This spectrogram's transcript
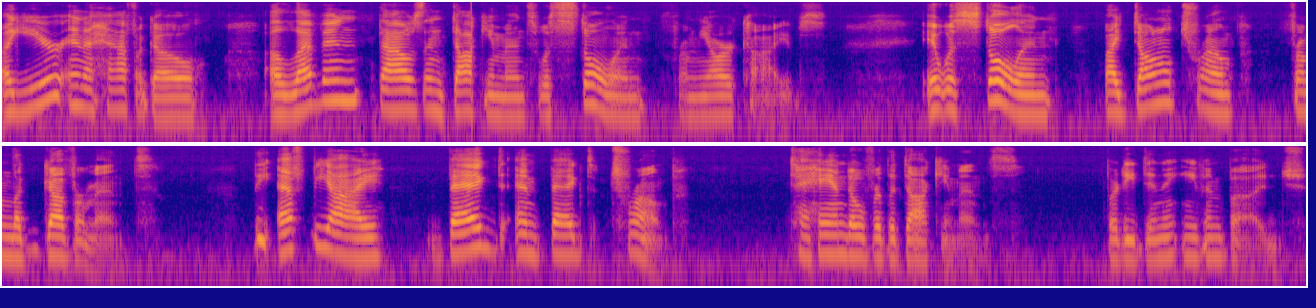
A year and a half ago, 11,000 documents was stolen from the archives. It was stolen by Donald Trump from the government. The FBI begged and begged Trump to hand over the documents, but he didn't even budge.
